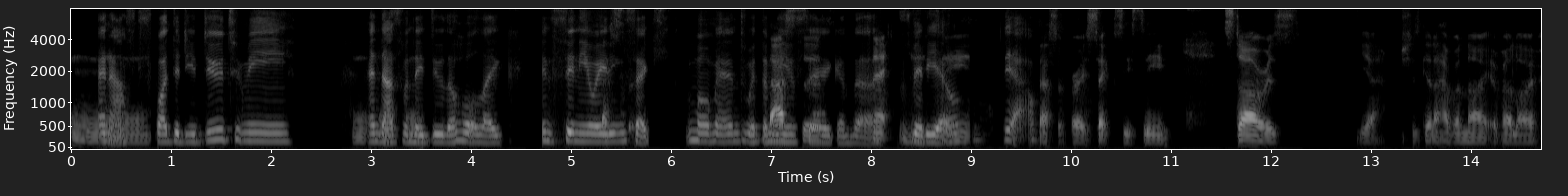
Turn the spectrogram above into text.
and Mm, asks, What did you do to me? mm, And that's when mm, they mm. do the whole like insinuating the- sex moment with the music and the video. scene. Yeah. That's a very sexy scene. Star is, yeah, she's gonna have a night of her life.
